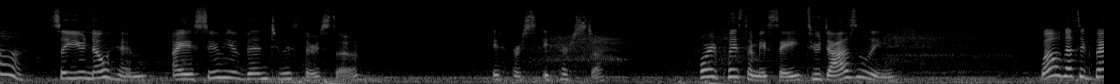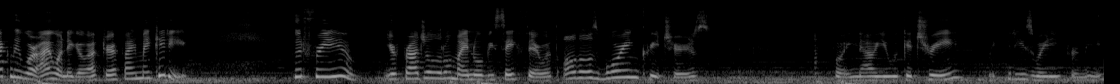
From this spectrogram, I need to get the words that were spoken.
Ah, so you know him. I assume you've been to his thirsta. It hurts. It hursta. Horrid place, I may say. Too dazzling. Well, that's exactly where I want to go after I find my kitty. Good for you. Your fragile little mind will be safe there with all those boring creatures. I'm going now, you wicked tree. My kitty's waiting for me.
